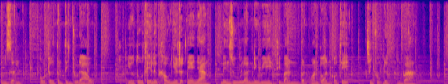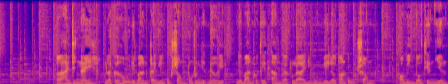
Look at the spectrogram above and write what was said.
hướng dẫn hỗ trợ tận tình chú đáo. Yếu tố thể lực hầu như rất nhẹ nhàng nên dù là newbie thì bạn vẫn hoàn toàn có thể chinh phục được hang va và hành trình này là cơ hội để bạn trải nghiệm cuộc sống trong rừng nhiệt đới, nơi bạn có thể tạm gác lại những bồn bề lao toan của cuộc sống, hòa mình vào thiên nhiên,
